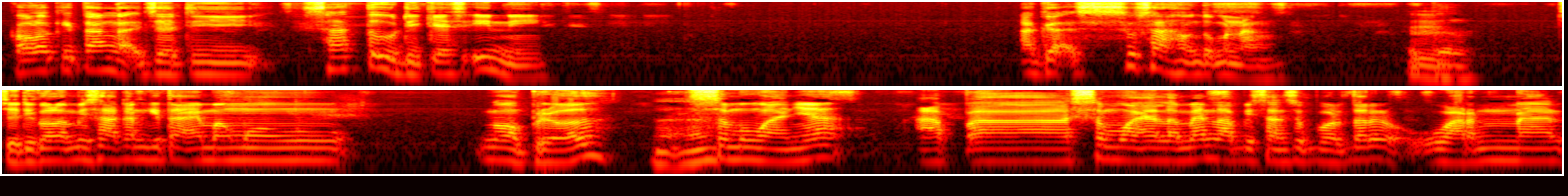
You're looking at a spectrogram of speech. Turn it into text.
kalau kita nggak jadi satu di case ini agak susah untuk menang betul jadi kalau misalkan kita emang mau ngobrol Heeh. semuanya apa semua elemen lapisan supporter warna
